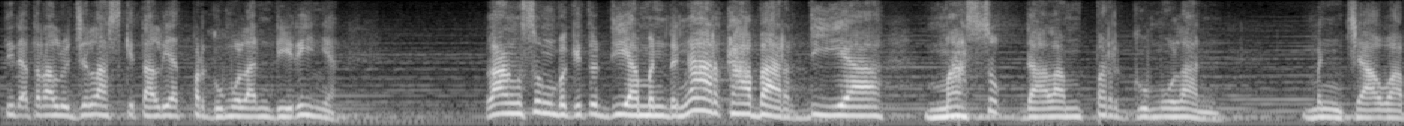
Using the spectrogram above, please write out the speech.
Tidak terlalu jelas kita lihat pergumulan dirinya. Langsung begitu dia mendengar kabar, dia masuk dalam pergumulan. Menjawab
